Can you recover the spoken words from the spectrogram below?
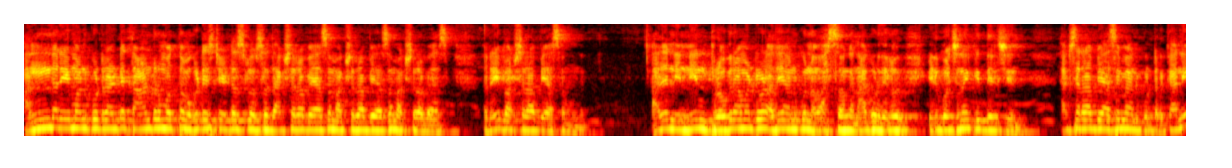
అందరు ఏమనుకుంటారు అంటే తాండ్రు మొత్తం ఒకటే స్టేటస్లో వస్తుంది. అక్షరాభ్యాసం అక్షరాభ్యాసం అక్షరాభ్యాసం. రేపు అక్షరాభ్యాసం ఉంది. అదే నేను నేను ప్రోగ్రామ్ అంటే కూడా అదే అనుకున్నా వాస్తవంగా నాకు కూడా తెలియదు. ఇక్కడికి వచ్చినాక ఇది తెలిసింది. అక్షరాభ్యాసమే అనుకుంటారు. కానీ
